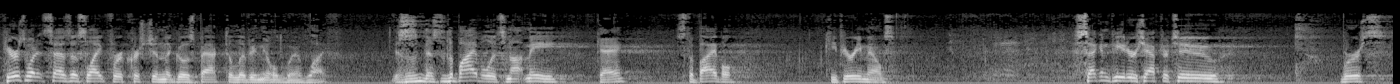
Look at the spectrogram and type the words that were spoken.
Here's what it says it's like for a Christian that goes back to living the old way of life. This is, this is the Bible. It's not me. Okay? It's the Bible. Keep your emails. Second Peter chapter 2 verse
